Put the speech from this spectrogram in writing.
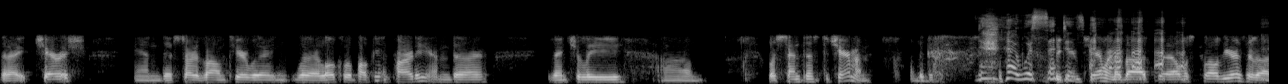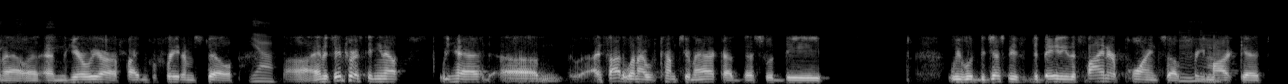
that I cherish and uh, started volunteer with with our local Republican Party, and uh, eventually um, was sentenced to chairman. I was sentenced chairman about uh, almost 12 years ago now, and, and, here we are fighting for freedom still. Yeah. Uh, and it's interesting, you know. We had. Um, I thought when I would come to America, this would be we would be just be debating the finer points of mm-hmm. free markets,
